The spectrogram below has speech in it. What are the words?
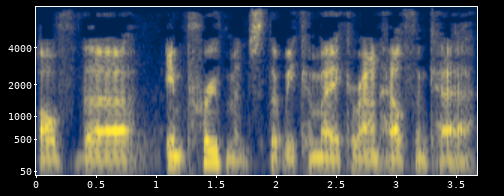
of the improvements that we can make around health and care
